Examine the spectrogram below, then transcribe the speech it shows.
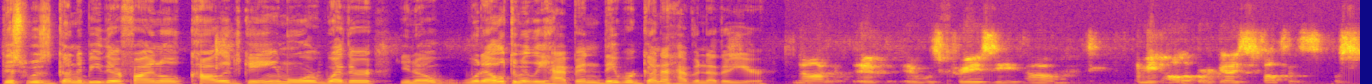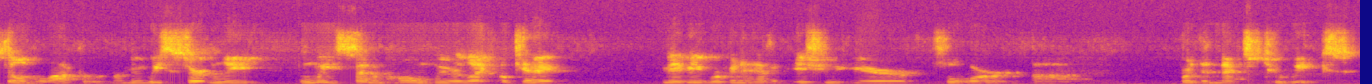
this was going to be their final college game or whether, you know, what ultimately happened, they were going to have another year. No, it, it was crazy. Um, I mean, all of our guys' stuff is, was still in the locker room. I mean, we certainly, when we sent them home, we were like, okay, maybe we're going to have an issue here for uh, for the next two weeks.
